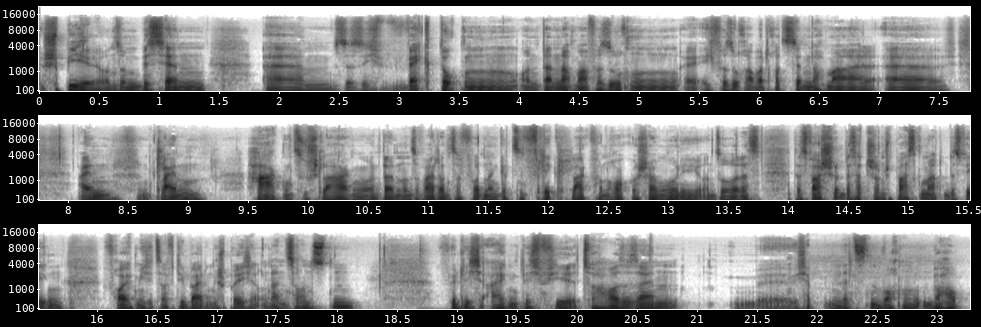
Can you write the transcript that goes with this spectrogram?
Spiel und so ein bisschen ähm, so sich wegducken und dann nochmal versuchen, äh, ich versuche aber trotzdem nochmal äh, einen, einen kleinen Haken zu schlagen und dann und so weiter und so fort. Und dann gibt's einen Flickflack von Rocco Schamoni und so. Das, das war schon, das hat schon Spaß gemacht und deswegen freue ich mich jetzt auf die beiden Gespräche. Und ansonsten will ich eigentlich viel zu Hause sein. Äh, Ich habe in den letzten Wochen überhaupt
